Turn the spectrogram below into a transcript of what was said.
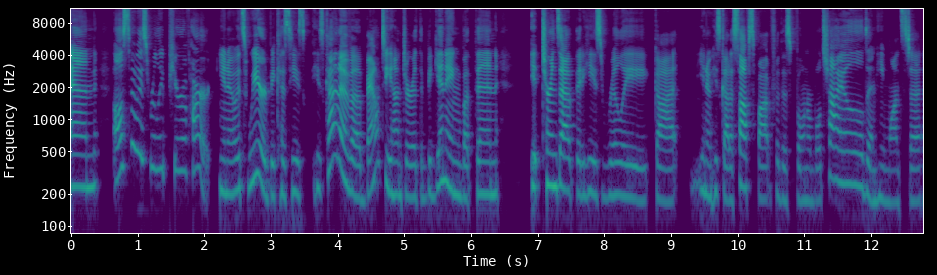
And also is really pure of heart. You know, it's weird because he's he's kind of a bounty hunter at the beginning, but then it turns out that he's really got, you know, he's got a soft spot for this vulnerable child and he wants to,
